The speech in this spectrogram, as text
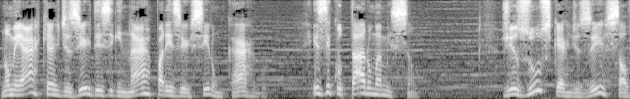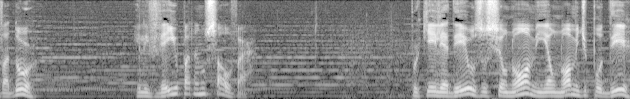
Nomear quer dizer designar para exercer um cargo, executar uma missão. Jesus quer dizer Salvador. Ele veio para nos salvar. Porque Ele é Deus, o seu nome é um nome de poder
